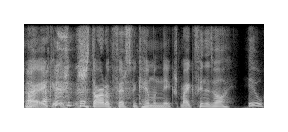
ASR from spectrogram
Maar ik, Startup Fest vind ik helemaal niks. Maar ik vind het wel heel,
